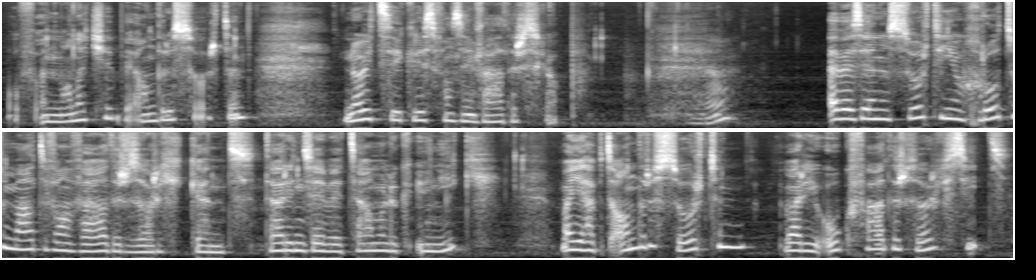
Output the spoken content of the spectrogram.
of een mannetje bij andere soorten, nooit zeker is van zijn vaderschap. Ja. En wij zijn een soort die een grote mate van vaderzorg kent. Daarin zijn wij tamelijk uniek. Maar je hebt andere soorten waar je ook vaderzorg ziet.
